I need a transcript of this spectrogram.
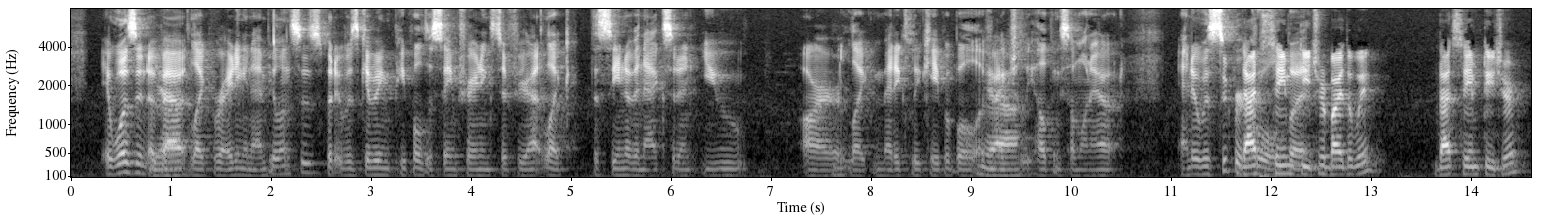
it wasn't Yeah. about like riding in ambulances, but it was giving people the same trainings If you're at like the scene of an accident. You are like medically capable of Yeah. actually helping someone out and it was super that cool. same but teacher, by the way, that same teacher,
